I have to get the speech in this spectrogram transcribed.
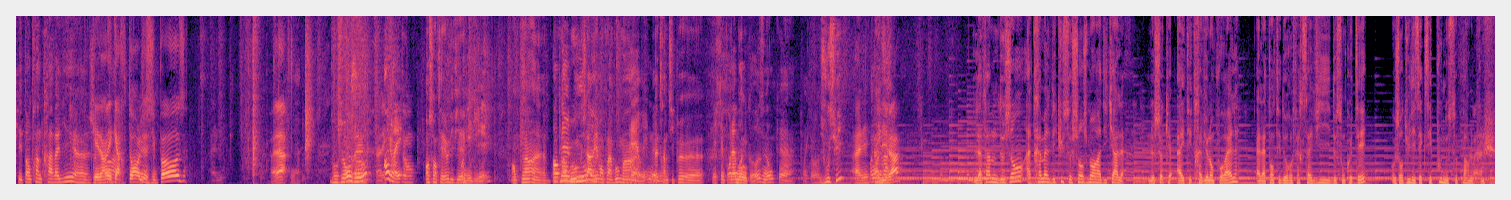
qui est en train de travailler. euh, je Qui est dans les cartons, je suppose. Voilà. Bonjour. Bonjour. André. Enchanté, Olivier. Olivier. En plein, euh, en En plein, plein boom. boom. J'arrive en plein boom. Hein, Eh oui, mais mettre bon. un petit peu. euh, Mais c'est pour la bonne cause, donc. euh, ouais. Je vous suis. Allez, On on y y va. va. La femme de Jean a très mal vécu ce changement radical. Le choc a été très violent pour elle. Elle a tenté de refaire sa vie de son côté. Aujourd'hui, les ex-époux ne se parlent Voilà. plus.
